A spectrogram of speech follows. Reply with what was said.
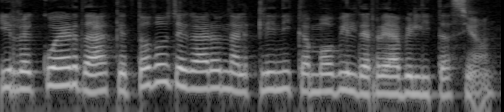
y recuerda que todos llegaron a la clínica móvil de rehabilitación.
